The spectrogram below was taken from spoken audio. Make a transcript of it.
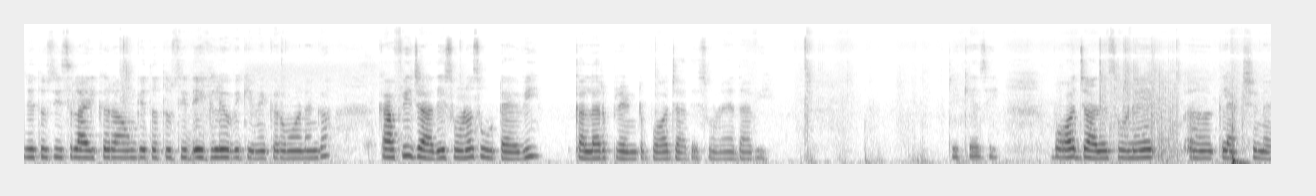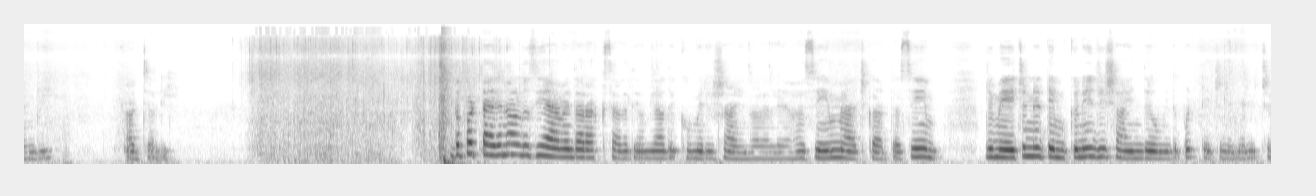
ਜੇ ਤੁਸੀਂ ਸਿਲਾਈ ਕਰਾਓਗੇ ਤਾਂ ਤੁਸੀਂ ਦੇਖ ਲਿਓ ਵੀ ਕਿਵੇਂ ਕਰਵਾਉਣਾ ਹੈਗਾ ਕਾਫੀ ਜ਼ਿਆਦਾ ਸੋਹਣਾ ਸੂਟ ਹੈ ਇਹ ਵੀ ਕਲਰ ਪ੍ਰਿੰਟ ਬਹੁਤ ਜ਼ਿਆਦਾ ਸੋਹਣਾ ਇਹਦਾ ਵੀ। ਠੀਕ ਹੈ ਜੀ, ਬਹੁਤ ਜ਼ਿਆਦਾ ਸੋਹਣੇ ਕਲੈਕਸ਼ਨ ਹੈਗੀ ਅੱਜ ਵਾਲੀ। ਦੁਪੱਟਾ ਇਹਦੇ ਨਾਲ ਤੁਸੀਂ ਐਵੇਂ ਦਾ ਰੱਖ ਸਕਦੇ ਹੋ ਆ ਦੇਖੋ ਮੇਰੇ ਸ਼ਾਈਨ ਵਾਲਾ ਲਿਆ ਹੋਇਆ ਸੇਮ ਮੈਚ ਕਰਦਾ ਸੇਮ ਜਿਵੇਂ ਇਹ ਚ ਨੇ ਟਿਮਕਣੇ ਜੇ ਸ਼ਾਈਨ ਦੇ ਉਮੀਦ ਦੁਪੱਟੇ ਚ ਨੇ ਮੇਰੇ ਚ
